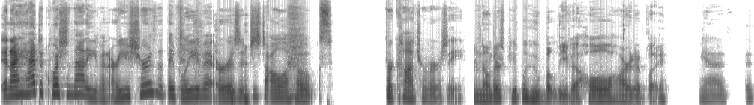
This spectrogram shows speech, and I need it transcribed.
And I had to question that even. Are you sure that they believe it or is it just all a hoax for controversy? No, there's people who believe it wholeheartedly. Yeah, it's,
